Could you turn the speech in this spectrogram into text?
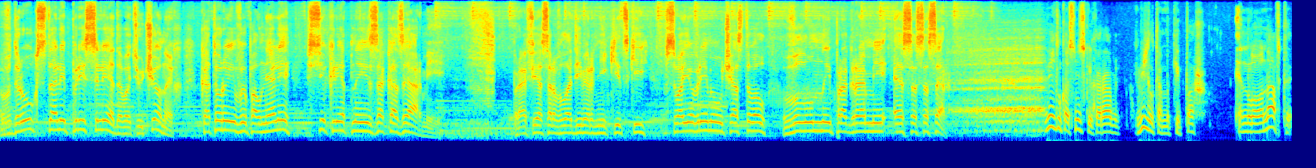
вдруг стали преследовать ученых, которые выполняли секретные заказы армии. Профессор Владимир Никитский в свое время участвовал в лунной программе СССР. Видел космический корабль, видел там экипаж. НЛО-нафты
